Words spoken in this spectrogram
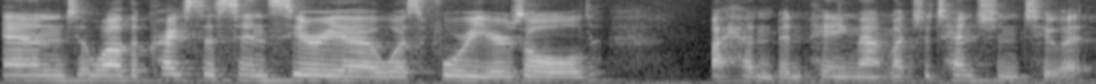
And while the crisis in Syria was four years old, I hadn't been paying that much attention to it.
